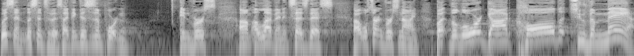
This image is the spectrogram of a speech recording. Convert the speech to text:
Listen, listen to this. I think this is important. In verse um, 11, it says this. Uh, we'll start in verse 9. But the Lord God called to the man,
